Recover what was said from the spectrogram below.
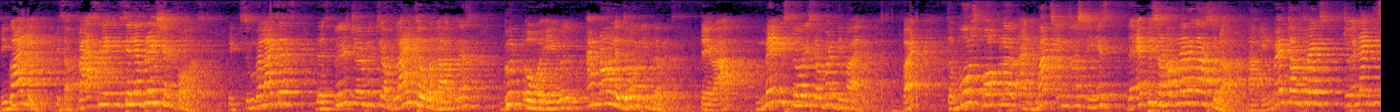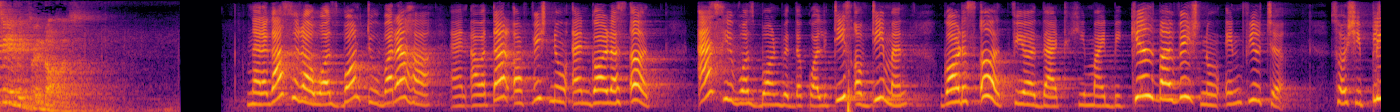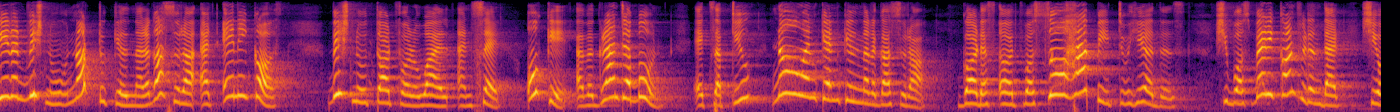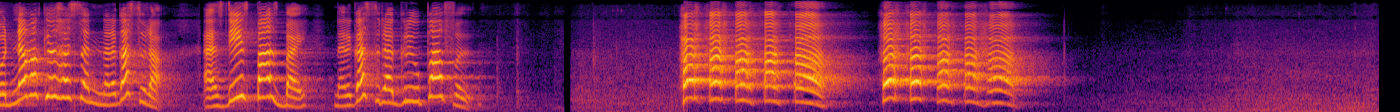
Diwali is a fascinating celebration for us. It symbolizes the spiritual victory of light over darkness, good over evil, and knowledge over ignorance. There are many stories about Diwali, but the most popular and much interesting is the episode of Naragasura. I invite our friends to enact the same in front of us. Naragasura was born to Varaha, an avatar of Vishnu and goddess Earth. As he was born with the qualities of demon, goddess Earth feared that he might be killed by Vishnu in future. So she pleaded Vishnu not to kill Naragasura at any cost. Vishnu thought for a while and said, Okay, I will grant a boon. Except you, no one can kill Naragasura. Goddess Earth was so happy to hear this. She was very confident that she would never kill her son Naragasura. As days passed by, Naragasura grew powerful. Ha ha ha ha ha! Ha ha!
